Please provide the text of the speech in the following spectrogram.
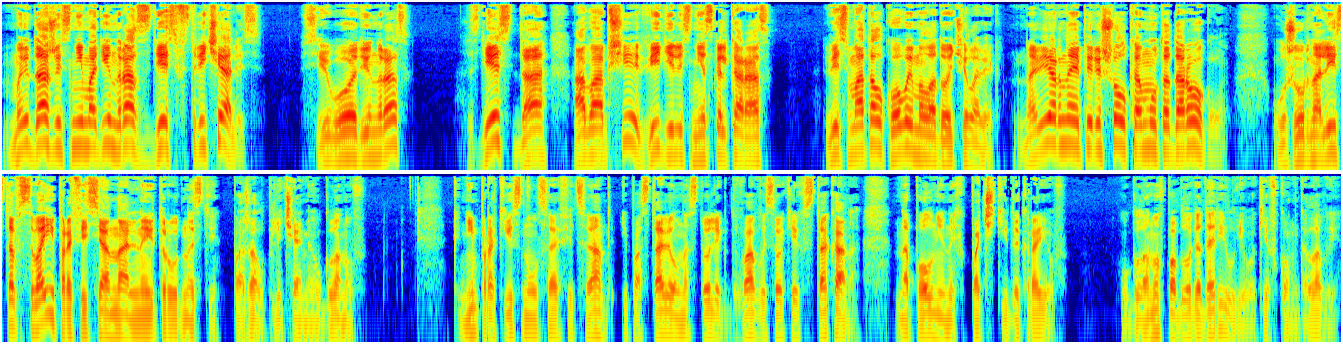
«Мы даже с ним один раз здесь встречались». «Всего один раз?» «Здесь, да, а вообще виделись несколько раз. Весьма толковый молодой человек. Наверное, перешел кому-то дорогу. У журналистов свои профессиональные трудности», — пожал плечами Угланов. К ним протиснулся официант и поставил на столик два высоких стакана, наполненных почти до краев. Угланов поблагодарил его кивком головы.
